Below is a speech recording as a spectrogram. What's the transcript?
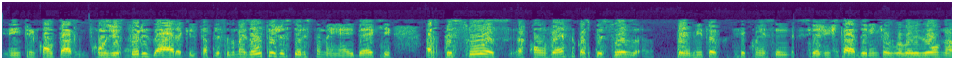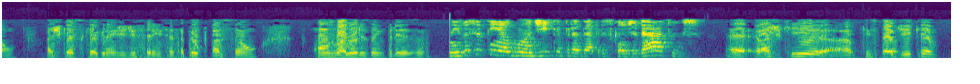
entre em contato com os gestores da área que ele está prestando, mas outros gestores também. A ideia é que as pessoas, a conversa com as pessoas permita reconhecer se a gente está aderente aos valores ou não. Acho que essa que é a grande diferença, essa preocupação com os valores da empresa. E você tem alguma dica para dar para os candidatos? É, eu acho que a principal dica é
